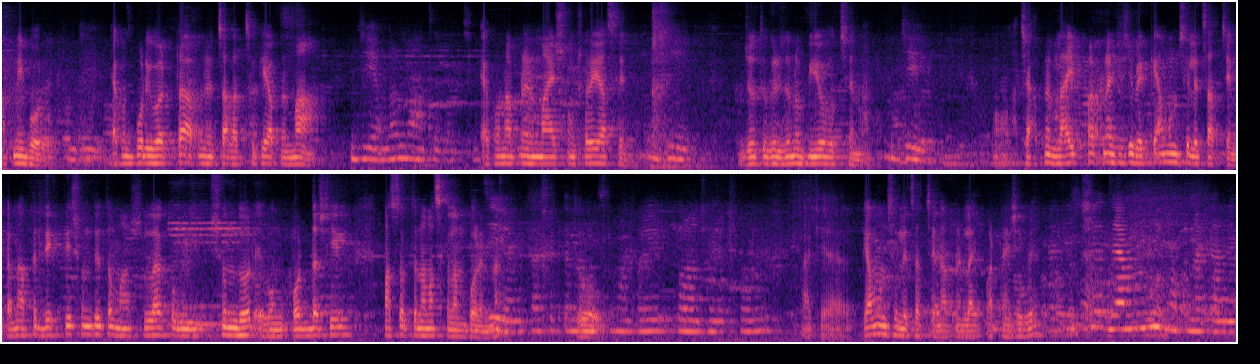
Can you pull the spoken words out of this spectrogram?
আপনি বড়? এখন পরিবারটা আপনার চালাচ্ছে কি আপনার মা? জি আমার মা চালাচ্ছে। এখন আপনার মায়ের সংসারে আছেন? জি। যৌতুকের জন্য বিয়ে হচ্ছে না? জি। আচ্ছা আপনার লাইফ পার্টনার হিসেবে কেমন ছেলে চাচ্ছেন? কারণ আপনি দেখতে শুনতে তো মার্শাল্লাহ খুবই সুন্দর এবং পর্দাশীল। পাঁচক্ত নামাজ কালাম পড়েন না? তো আচ্ছা কেমন ছেলে চাচ্ছেন আপনার লাইফ পার্টনার হিসেবে? যেমনই হোক না কেন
